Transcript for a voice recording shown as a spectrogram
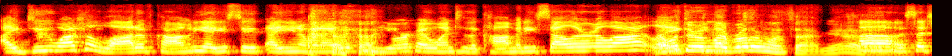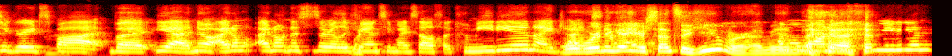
I do watch a lot of comedy. I used to, I, you know, when I lived in New York, I went to the comedy cellar a lot. I went there with my know, brother one time. Yeah. Oh, such a great spot. But yeah, no, I don't I don't necessarily fancy myself a comedian. I, well, I where do you get your sense of humor? I I'm mean, a comedian.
